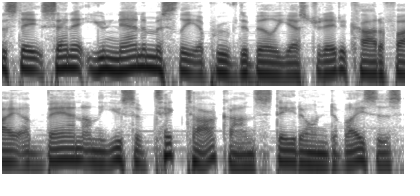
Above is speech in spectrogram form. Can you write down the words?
The state Senate unanimously approved a bill yesterday to codify a ban on the use of TikTok on state owned devices.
